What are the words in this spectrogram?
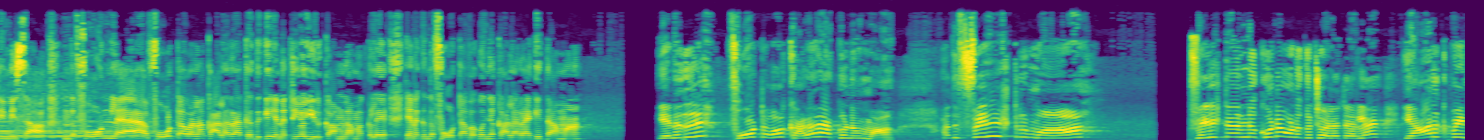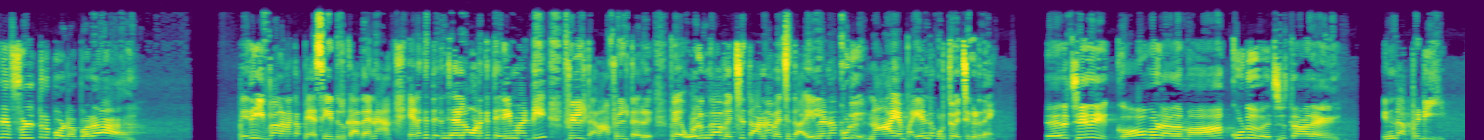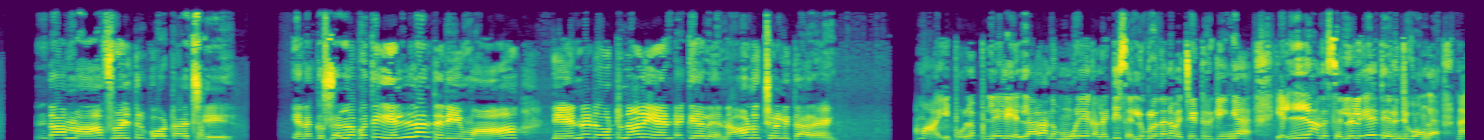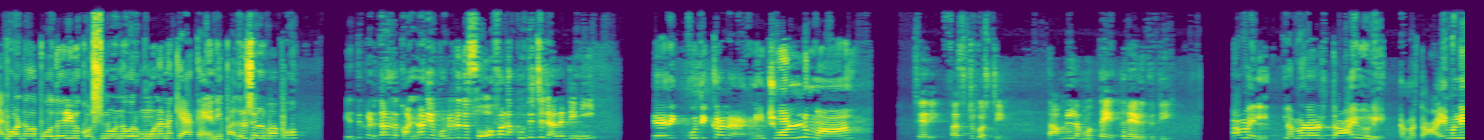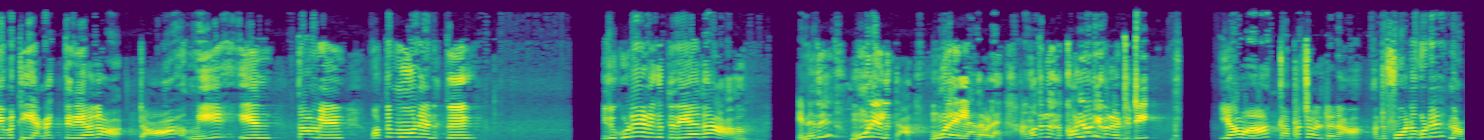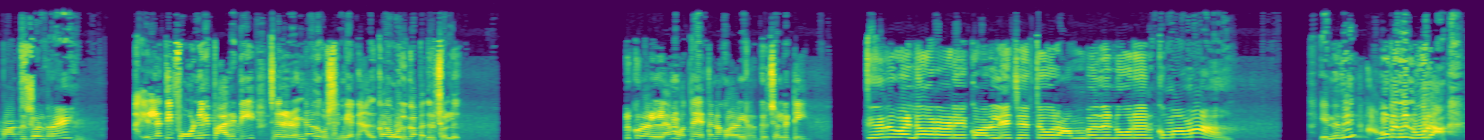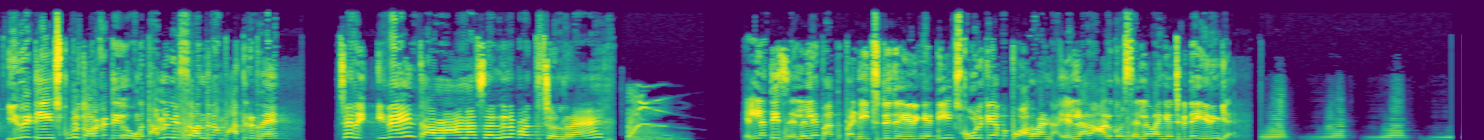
இடி மிஸ்ஸா இந்த போன்ல போட்டோவெல்லாம் கலர் ஆக்கிறதுக்கு என்னத்தையோ இருக்காம்ல மக்களே. எனக்கு இந்த போட்டோவை கொஞ்சம் கலர் ஆக்கித்தாமா என்னது? போட்டோவை கலர் ஆக்கணுமா? அது ஃபில்டர்மா ஃபில்டர்னு கூட உனக்கு சொல்ல தெரியல. யாருக்கு போய் நீ ஃபில்டர் போட போற? பெரிய இவ கணக்கா பேசிட்டு இருக்காதானே எனக்கு தெரிஞ்சதெல்லாம் உனக்கு தெரியுமாட்டி ஃபில்டரா ஃபில்டர் ஒழுங்கா வச்சுதானா வச்சுதா இல்லைன்னா குடு. நான் என் பையன்கிட்ட கொடுத்து வச்சுக்கிடுவேன் சரி சரி. கோவப்படாதம்மா. குடு வச்சு தாரேன். இந்த பிடி. இந்தாம்மா ஃபில்டர் போட்டாச்சு. எனக்கு செல்லை பற்றி எல்லாம் தெரியுமா? நீ என்ன டவுட்னாலும் என்கிட்ட கேளு நானும் சொல்லித் தரேன். ஆமா இப்போ உள்ள பிள்ளைகள் எல்லாரும் அந்த மூளையை கலட்டி செல்லுக்குள்ள தானே வச்சிட்டு இருக்கீங்க? எல்லாம் அந்த செல்லுலயே தெரிஞ்சுக்கோங்க. நான் இப்போ உன்ட்ட பொது அறிவு கொஸ்டின் ஒன்று ஒரு மூணுன்னு கேட்கேன். நீ பதில் சொல்லு பாப்போம் எதுக்கு எடுத்தா அந்த கண்ணாடியை போட்டுட்டு சோஃபால குதிச்சு தள்ளட்டி நீ. சரி குதிக்கல. நீ சொல்லுமா. சரி ஃபர்ஸ்ட் கொஸ்டின் தமிழ்ல மொத்தம் எத்தனை எழுத்துட்டி? தமிழ். நம்மளோட தாய்மொழி. நம்ம தாய்மொழியை பற்றி எனக்கு தெரியாதா? தா மீ இல் தமிழ். மொத்தம் மூணு எழுத்து. இது கூட எனக்கு தெரியாதா? என்னது? மூணு எழுத்தா? மூளை இல்லாதவளை. அது முதல்ல அந்த கண்ணாடி கலட்டிட்டி ஏமா தப்ப சொல்லிட்டேனா? அந்த ஃபோனை கூட நான் பார்த்து சொல்கிறேன் எல்லாத்தையும் ஃபோன்லயே பாருட்டி. சரி ரெண்டாவது கொஸ்டின் கேட்க அதுக்காக ஒழுங்கா பதில் சொல்லு. திருக்குறள்ல மொத்தம் எத்தனை குறள் இருக்கு சொல்லுட்டி. திருவள்ளுவருடைய குரலை சேர்த்து ஒரு ஐம்பது நூறு இருக்குமாமா என்னது? ஐம்பது நூறா? இருட்டி ஸ்கூல் திறக்கட்டு. உங்க தமிழ் மிஸ்ஸை வந்து நான் பாத்துக்கிட்டேன் சரி இதே தாமா நான் செல்லில் பார்த்து சொல்கிறேன் எல்லாத்தையும் செல்லுலே பார்த்து படிச்சுட்டு இருங்க டீ. ஸ்கூலுக்கே அப்ப போக வேண்டாம். எல்லாரும் ஆளுக்கு ஒரு செல்லை வாங்கி வச்சுக்கிட்டே இருங்க.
